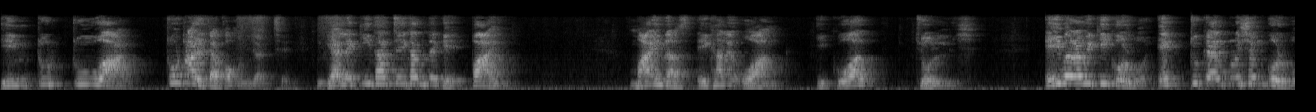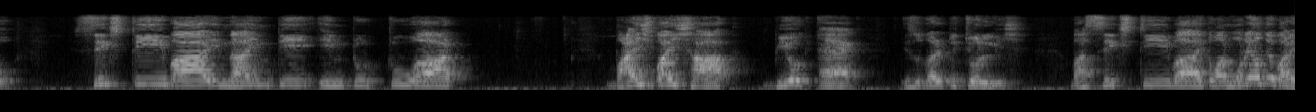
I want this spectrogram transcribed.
into two r টোটালটা কমন যাচ্ছে। গেলে কি থাকছে এখান থেকে? পাই। মাইনাস এইখানে ওয়ান ইকুয়াল চল্লিশ। এইবার আমি কি করব? একটু ক্যালকুলেশন করব। Sixty by ninety into two r বাইশ বাই সাত বিয়োগ এক ইজুকাল টু চল্লিশ। বা সিক্সটি বাই তোমার মনে হতে পারে,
